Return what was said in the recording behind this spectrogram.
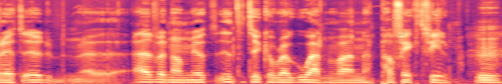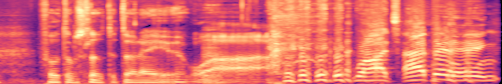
och det, äh, även om jag inte tycker Rogue One var en perfekt film. Mm. Förutom slutet då, det är ju wow. What's happening?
